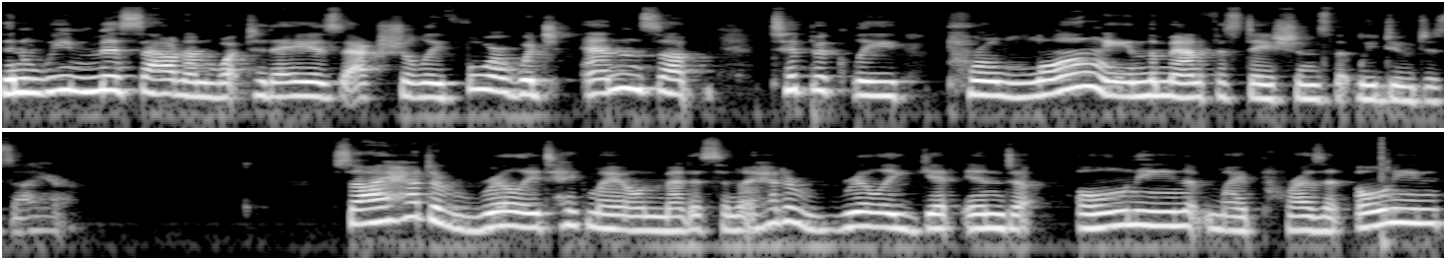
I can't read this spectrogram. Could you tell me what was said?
then we miss out on what today is actually for, which ends up typically prolonging the manifestations that we do desire. So I had to really take my own medicine. I had to really get into owning my present, owning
